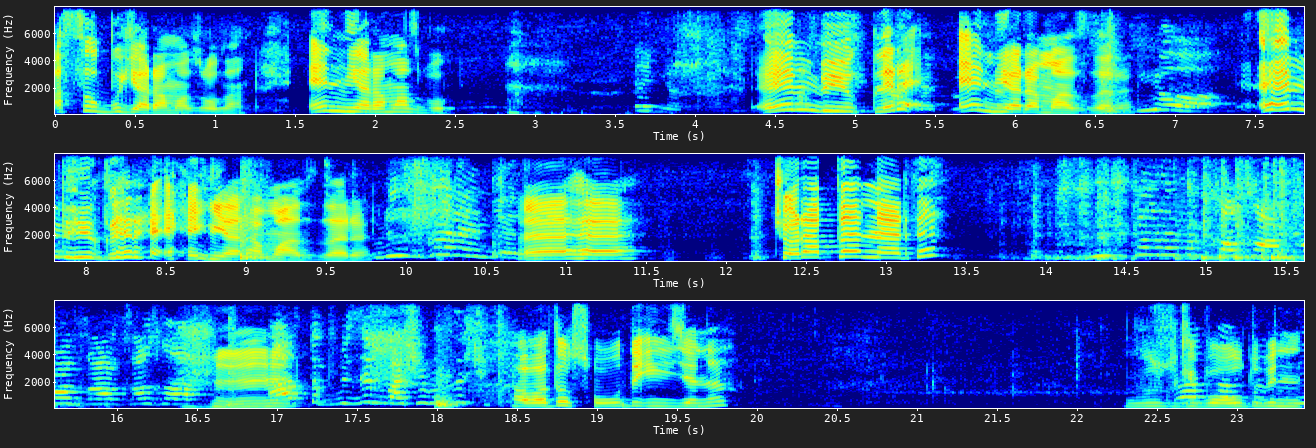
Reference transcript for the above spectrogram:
Asıl bu yaramaz olan. En yaramaz bu. En büyükleri en yaramazları. En büyükleri en yaramazları. Ehe. Çoraplar nerede? Artık bizim başımızı. Havada soğudu iyicene. Buz gibi oldu bir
